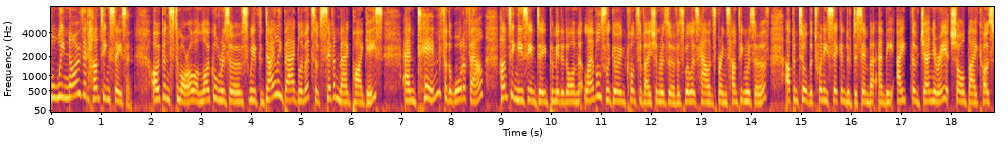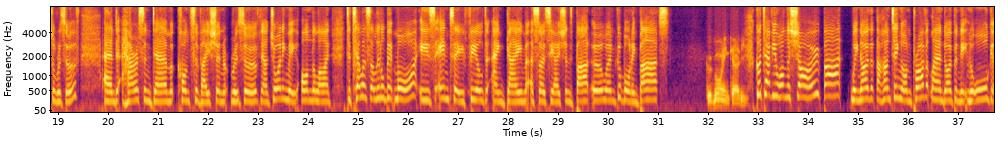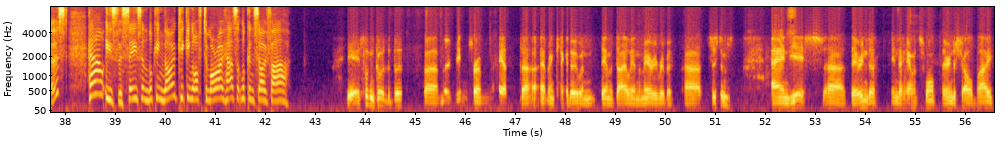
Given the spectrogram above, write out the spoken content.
Well, we know that hunting season opens tomorrow on local reserves with daily bag limits of seven magpie geese and 10 for the waterfowl. Hunting is indeed permitted on Lambells Lagoon Conservation Reserve as well as Howard Springs Hunting Reserve up until the 22nd of December and the 8th of January at Shoal Bay Coastal Reserve and Harrison Dam Conservation Reserve. Now, joining me on the line to tell us a little bit more is NT Field and Game Association's Bart Irwin. Good morning, Bart. Good morning, Katie. Good to have you on the show, but we know that the hunting on private land opened in August. How is the season looking though? Kicking off tomorrow. How's it looking so far? Yeah, it's looking good. The birds uh, moved in from out uh, out around Kakadu and down the Daly and the Mary River uh, systems, and yes, uh, they're into into Howard Swamp. They're into Shoal Bay.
